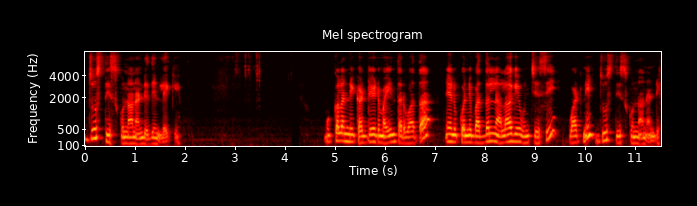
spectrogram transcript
జ్యూస్ తీసుకున్నానండి దీనిలోకి. ముక్కలన్నీ కట్ చేయడం అయిన తర్వాత నేను కొన్ని బద్దల్ని అలాగే ఉంచేసి వాటిని జ్యూస్ తీసుకున్నానండి.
